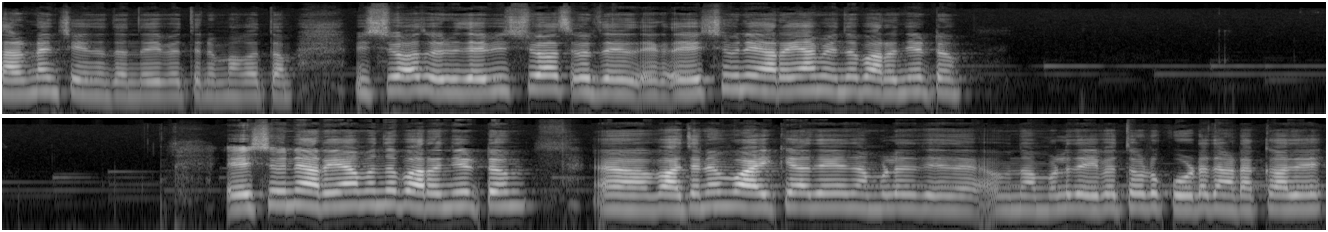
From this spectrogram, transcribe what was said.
തരണം ചെയ്യുന്നത് ദൈവത്തിന് മഹത്വം. വിശ്വാസം ഒരു ദൈവവിശ്വാസം ഒരു യേശുവിനെ അറിയാമെന്ന് പറഞ്ഞിട്ടും യേശുവിനെ അറിയാമെന്ന് പറഞ്ഞിട്ടും വചനം വായിക്കാതെ നമ്മൾ നമ്മൾ ദൈവത്തോട് കൂടെ നടക്കാതെ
